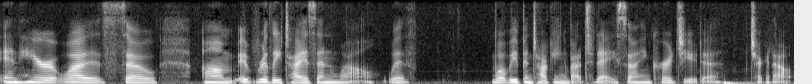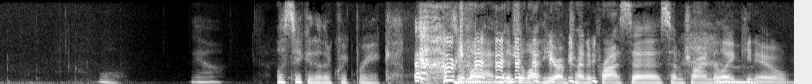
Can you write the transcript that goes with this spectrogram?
and here it was so um, it really ties in well with what we've been talking about today. So I encourage you to check it out. Cool. Yeah. Let's take another quick break. There's a lot. There's a lot here. I'm trying to process. I'm trying to like you mm. know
